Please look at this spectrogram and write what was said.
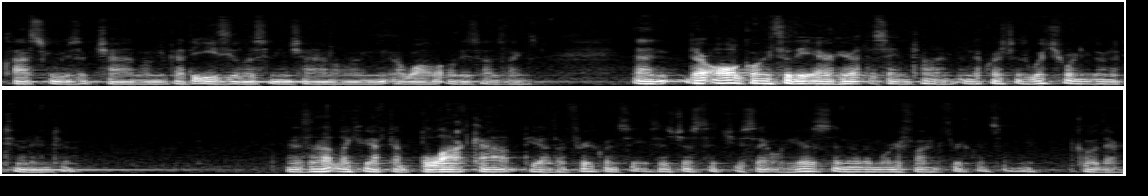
classical music channel, and you've got the easy listening channel, and all, all these other things. And they're all going through the air here at the same time. And the question is, which one are you going to tune into? And it's not like you have to block out the other frequencies. It's just that you say, well, here's another more refined frequency. You go there.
